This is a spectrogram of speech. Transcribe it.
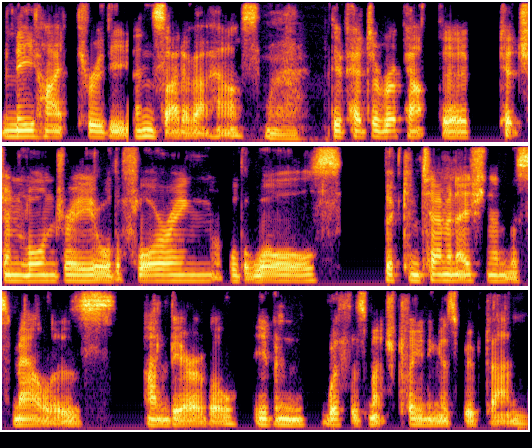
knee height through the inside of our house. Wow. They've had to rip out the kitchen laundry, all the flooring, all the walls. The contamination and the smell is unbearable, even with as much cleaning as we've done.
